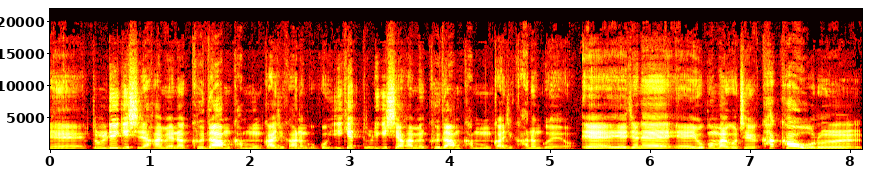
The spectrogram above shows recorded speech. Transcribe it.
예, 뚫리기 시작하면은 그 다음 관문까지 가는 거고 이게 뚫리기 시작하면 그 다음 관문까지 가는 거예요. 예, 예전에 예, 요거 말고 제가 카카오를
